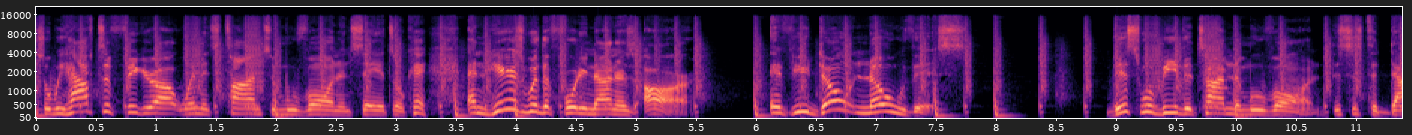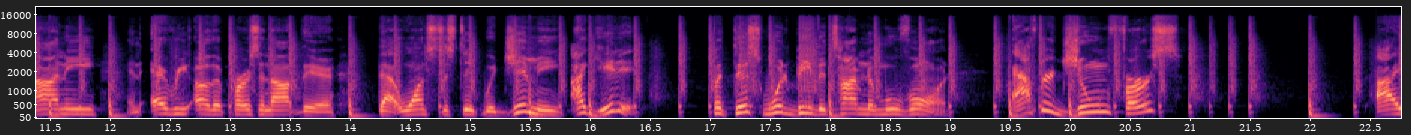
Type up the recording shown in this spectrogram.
So we have to figure out when it's time to move on and say it's okay. And here's where the 49ers are. If you don't know this, this will be the time to move on. This is to Donnie and every other person out there that wants to stick with Jimmy. I get it. But this would be the time to move on. After June 1st, I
